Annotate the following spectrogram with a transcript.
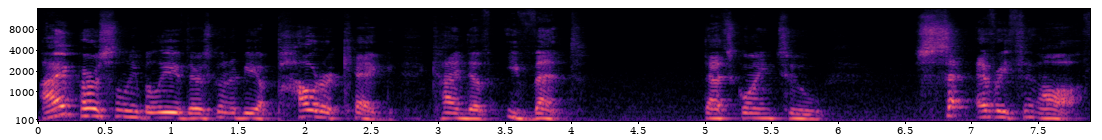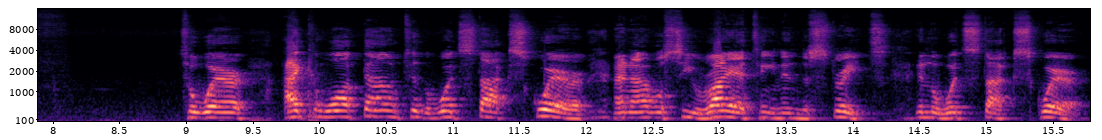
I personally believe there's going to be a powder keg kind of event that's going to set everything off to where I can walk down to the Woodstock Square and I will see rioting in the streets in the Woodstock Square.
